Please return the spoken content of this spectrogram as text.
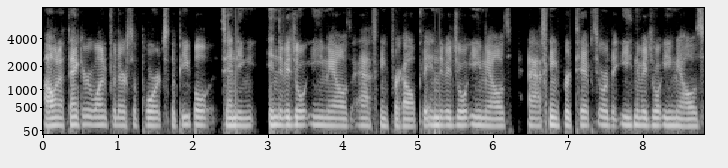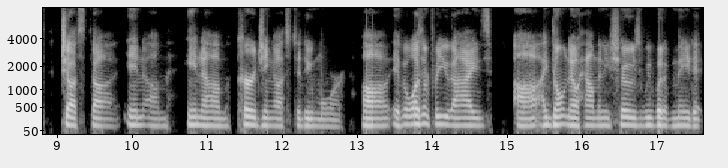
I want to thank everyone for their supports. The people sending individual emails asking for help, the individual emails asking for tips, or the individual emails just uh, in um, in um, encouraging us to do more. Uh, if it wasn't for you guys, uh, I don't know how many shows we would have made it.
